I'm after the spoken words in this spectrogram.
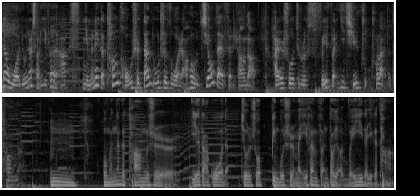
那我有点小疑问啊，你们那个汤头是单独制作，然后浇在粉上的，还是说就是随粉一起煮出来的汤呢？嗯，我们那个汤是一个大锅的，就是说，并不是每一份粉都有唯一的一个汤，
